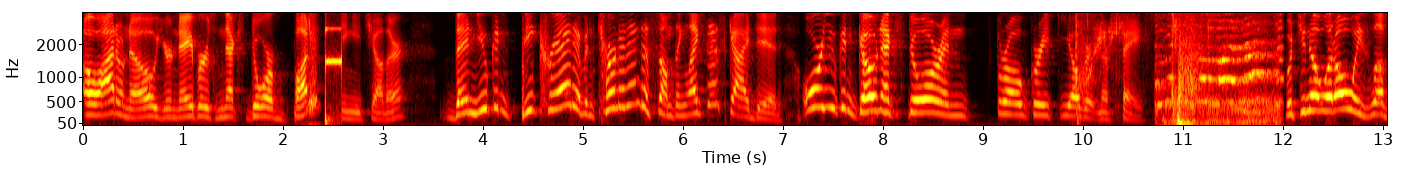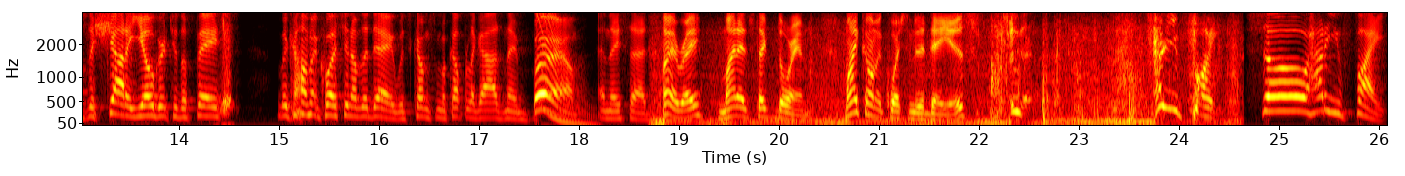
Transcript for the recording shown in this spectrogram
oh, I don't know, your neighbors next door butt each other, then you can be creative and turn it into something like this guy did. Or you can go next door and throw Greek yogurt in their face. But you know what always loves a shot of yogurt to the face? The comment question of the day, which comes from a couple of guys named BAM! And they said, Hi Ray, my name's Tech Dorian. My comment question of the day is How do you fight? So, how do you fight?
